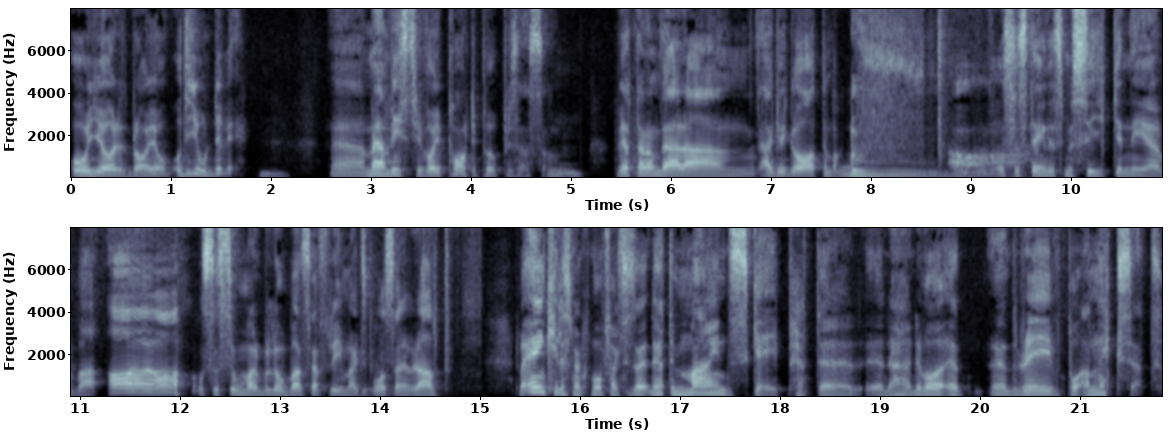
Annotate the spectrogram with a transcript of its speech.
och gör ett bra jobb. Och det gjorde vi. Mm. Eh, men visst, vi var ju partypoopers alltså. Mm. Du vet när de där um, aggregaten bara... Ah. Och så stängdes musiken ner. Bara, ah. Och så zoomade och bara frimärkspåsar överallt. Det var en kille som jag kommer ihåg faktiskt, det hette Mindscape. Hette eh, det, här. det var ett, ett rave på Annexet.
